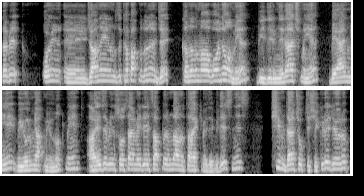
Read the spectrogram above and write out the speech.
Tabi oyun e, canlı yayınımızı kapatmadan önce kanalıma abone olmayı, bildirimleri açmayı, beğenmeyi ve yorum yapmayı unutmayın. Ayrıca beni sosyal medya hesaplarımdan da takip edebilirsiniz. Şimdiden çok teşekkür ediyorum.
